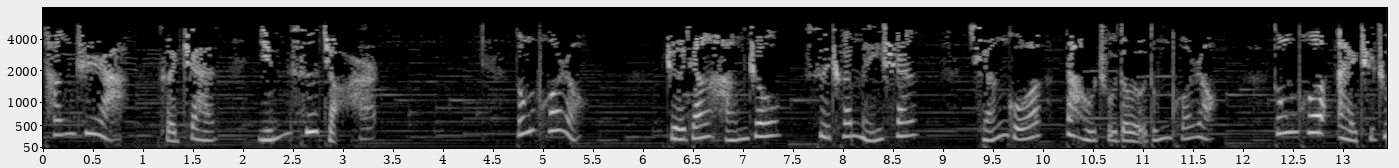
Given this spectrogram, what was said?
汤汁啊，可蘸银丝卷儿。东坡肉，浙江杭州、四川眉山。全国到处都有东坡肉，东坡爱吃猪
